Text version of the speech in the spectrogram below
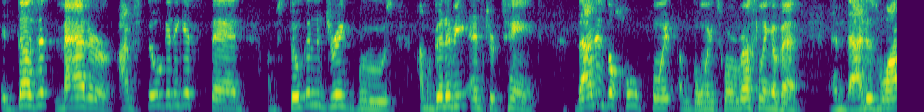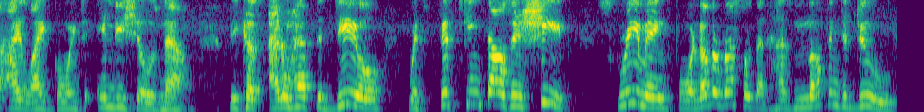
It doesn't matter. I'm still going to get fed. I'm still going to drink booze. I'm going to be entertained. That is the whole point of going to a wrestling event. And that is why I like going to indie shows now because I don't have to deal with 15,000 sheep screaming for another wrestler that has nothing to do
